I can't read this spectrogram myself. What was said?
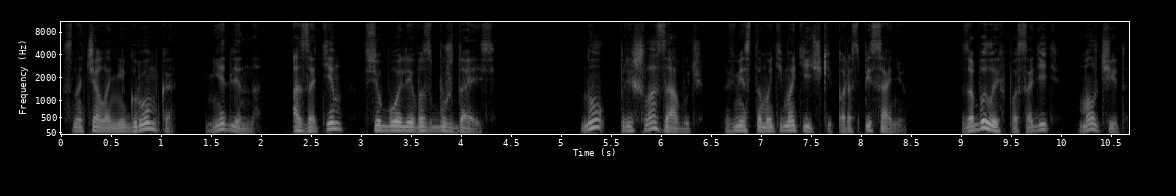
сначала не громко, медленно, а затем все более возбуждаясь. Ну, пришла завуч, вместо математички по расписанию. Забыла их посадить, молчит.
